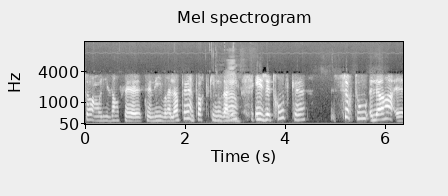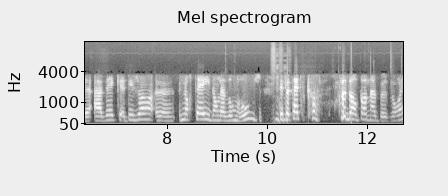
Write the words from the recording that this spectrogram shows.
ça en lisant ce, ce livre-là, peu importe ce qui nous Wow. arrive. Et je trouve que, surtout là, euh, avec déjà euh, une orteil dans la zone rouge, c'est peut-être ce dont on a besoin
